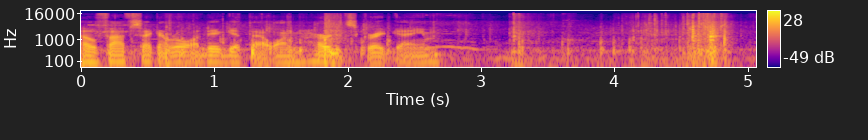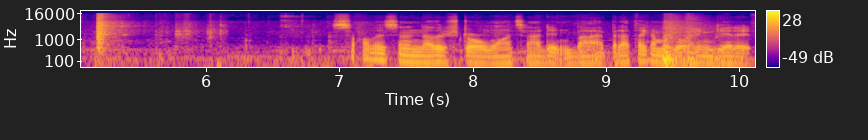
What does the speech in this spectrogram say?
Oh, five second rule. I did get that one. Heard it's a great game. Saw this in another store once and I didn't buy it, but I think I'm gonna go ahead and get it.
